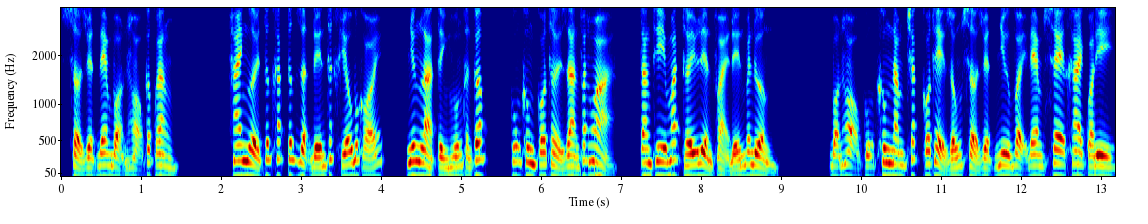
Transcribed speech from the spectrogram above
sở duyệt đem bọn họ cấp căng. Hai người tức khắc tức giận đến thất khiếu bốc khói, nhưng là tình huống khẩn cấp, cũng không có thời gian phát hỏa, tăng thi mắt thấy liền phải đến ven đường. Bọn họ cũng không nắm chắc có thể giống sở duyệt như vậy đem xe khai qua đi,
